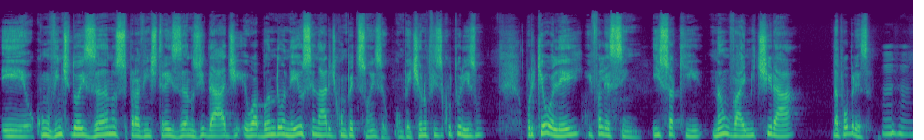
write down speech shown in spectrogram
Eu, com 22 anos para 23 anos de idade, eu abandonei o cenário de competições. Eu competia no fisiculturismo, porque eu olhei e falei assim: isso aqui não vai me tirar da pobreza. Uhum.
